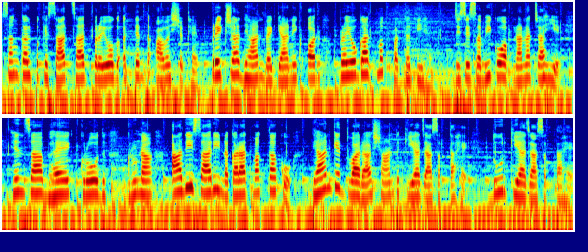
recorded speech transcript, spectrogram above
संकल्प के साथ साथ प्रयोग अत्यंत आवश्यक है। प्रेक्षा ध्यान वैज्ञानिक और प्रयोगात्मक पद्धति है, जिसे सभी को अपनाना चाहिए। हिंसा, भय, क्रोध, घृणा आदि सारी नकारात्मकता को ध्यान के द्वारा शांत किया जा सकता है। दूर किया जा सकता है।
